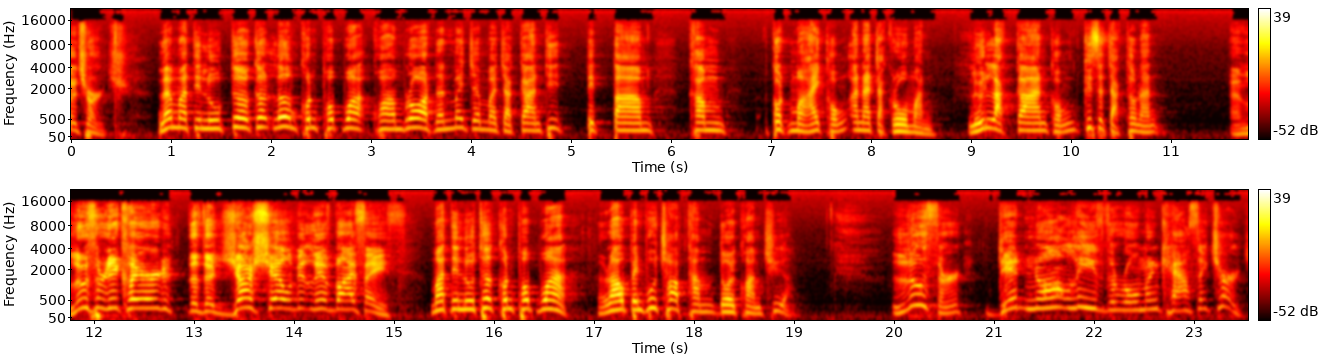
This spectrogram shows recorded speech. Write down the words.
the church. และมาร์ตินลูเทอร์ก็เริ่มค้นพบว่าความรอดนั้นไม่จะมาจากการที่ติดตามคำกฎหมายของอาณาจักรโรมัน หรือหลักการของคริสตจักรเท่านั้น And Luther declared that the just shall be- live by faith. มาร์ตินลูเทอร์ค้นพบว่าเราเป็นผู้ชอบธรรมโดยความเชื่อ Luther did not leave the Roman Catholic Church.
